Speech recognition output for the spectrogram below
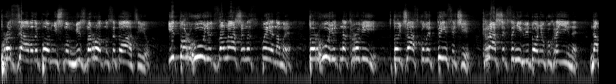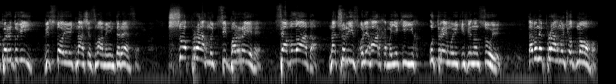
прозявили повністю міжнародну ситуацію і торгують за нашими спинами, торгують на крові в той час, коли тисячі кращих синів і доньок України на передовій відстоюють наші з вами інтереси. Що прагнуть ці бариги, ця влада на чолі з олігархами, які їх утримують і фінансують? Та вони прагнуть одного.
